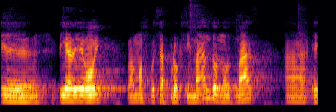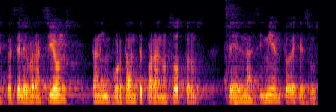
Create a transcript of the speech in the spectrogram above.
El día de hoy vamos pues aproximándonos más a esta celebración tan importante para nosotros del nacimiento de Jesús.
